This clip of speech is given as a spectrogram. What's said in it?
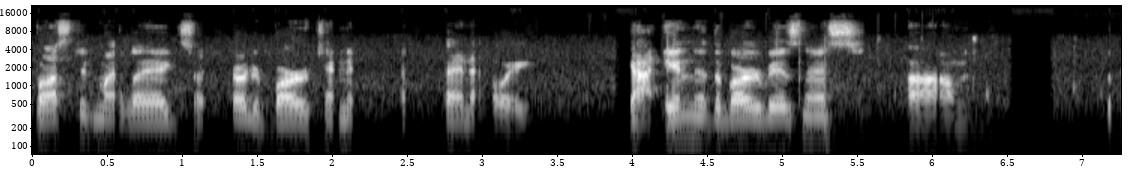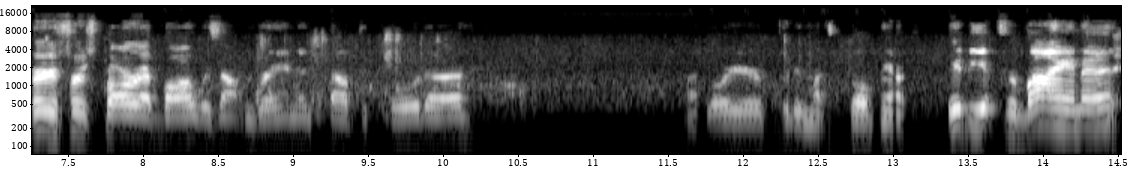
busted my leg, so I started bartending. How I got into the bar business. Um, the very first bar I bought was out in Brandon, South Dakota. My lawyer pretty much told me I was an idiot for buying it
